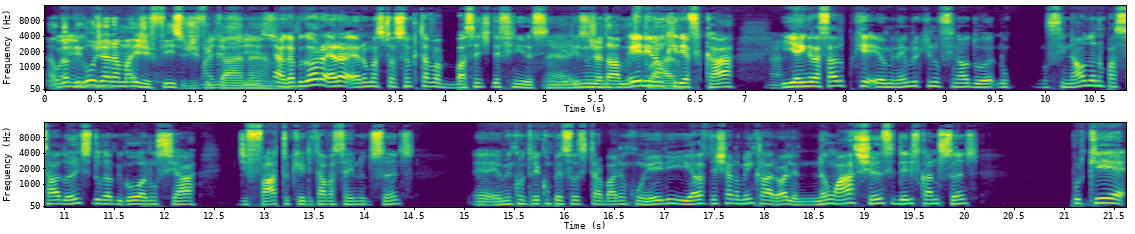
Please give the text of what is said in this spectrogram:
É, o Gabigol um- já era mais difícil de mais ficar, difícil. né? É, o Gabigol era, era uma situação que tava bastante definida, assim. É, ele isso não, já tava muito ele não claro. queria ficar. É. E é engraçado porque eu me lembro que no final do ano, no, no final do ano passado, antes do Gabigol anunciar de fato que ele estava saindo do Santos, é, eu me encontrei com pessoas que trabalham com ele e elas deixaram bem claro, olha, não há chance dele ficar no Santos, porque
